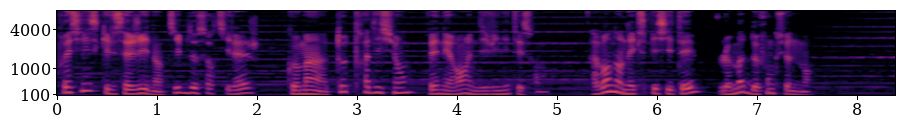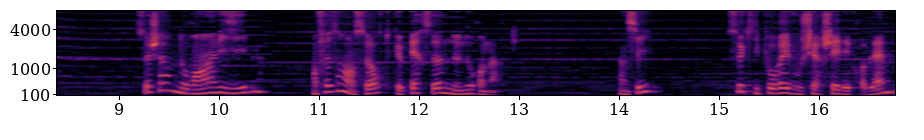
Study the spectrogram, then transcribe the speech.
précise qu'il s'agit d'un type de sortilège commun à toute tradition vénérant une divinité sombre, avant d'en expliciter le mode de fonctionnement. Ce charme nous rend invisibles en faisant en sorte que personne ne nous remarque. Ainsi, ceux qui pourraient vous chercher des problèmes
